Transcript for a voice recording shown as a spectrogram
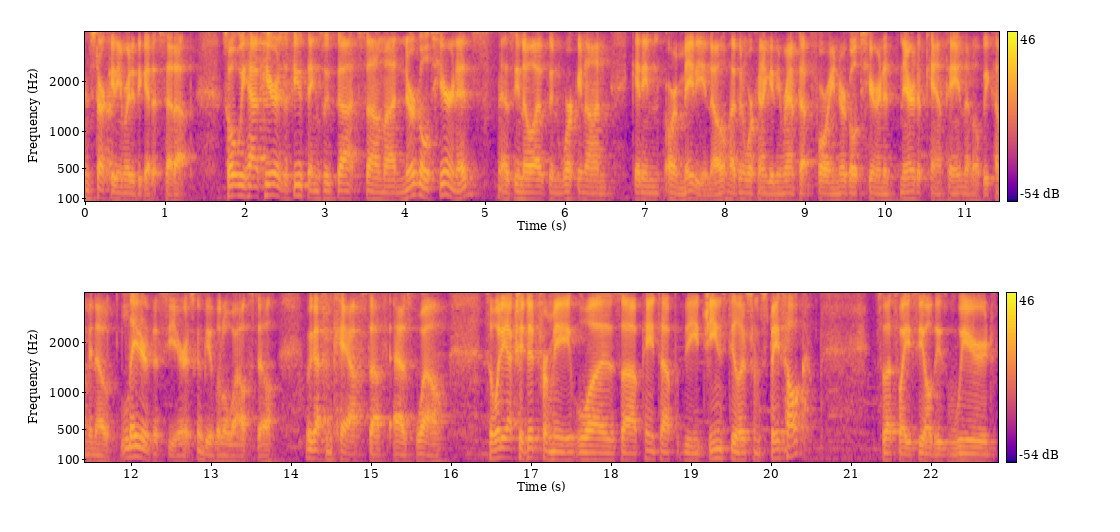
and start getting ready to get it set up. So what we have here is a few things. We've got some uh, Nurgle Tyranids. As you know, I've been working on getting, or maybe you know, I've been working on getting ramped up for a Nurgle Tyranid narrative campaign that'll be coming out later this year. It's going to be a little while still. We got some Chaos stuff as well. So what he actually did for me was uh, paint up the Genestealers from Space Hulk. So that's why you see all these weird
